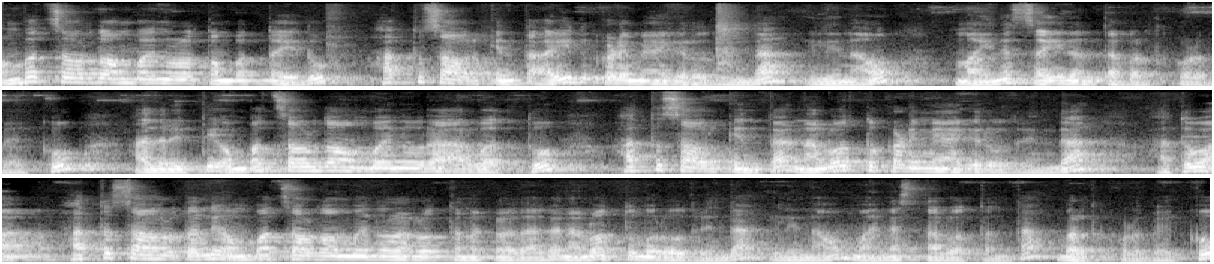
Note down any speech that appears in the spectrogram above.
ಒಂಬತ್ತು ಸಾವಿರದ ಒಂಬೈನೂರ ತೊಂಬತ್ತೈದು ಹತ್ತು ಸಾವಿರಕ್ಕಿಂತ ಐದು ಕಡಿಮೆ ಆಗಿರೋದ್ರಿಂದ ಇಲ್ಲಿ ನಾವು ಮೈನಸ್ ಐದು ಅಂತ ಬರೆದುಕೊಳ್ಬೇಕು. ಅದೇ ರೀತಿ ಒಂಬತ್ತು ಸಾವಿರದ ಒಂಬೈನೂರ ಅರವತ್ತು ಹತ್ತು ಸಾವಿರಕ್ಕಿಂತ ನಲವತ್ತು ಕಡಿಮೆ ಆಗಿರೋದ್ರಿಂದ ಅಥವಾ ಹತ್ತು ಸಾವಿರದಲ್ಲಿ ಒಂಬತ್ತು ಸಾವಿರದ ಒಂಬೈನೂರ ಅರವತ್ತನ್ನು ಕಳೆದಾಗ ನಲವತ್ತು ಬರೋದ್ರಿಂದ ಇಲ್ಲಿ ನಾವು ಮೈನಸ್ ನಲವತ್ತು ಅಂತ ಬರೆದುಕೊಳ್ಬೇಕು.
